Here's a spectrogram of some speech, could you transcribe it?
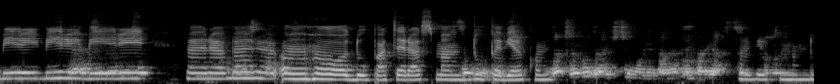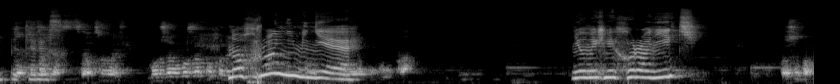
Biri, biri, biri bara, bara. Oho, dupa teraz, mam dupę wielką. Dlaczego daliście moje dane tej wariatce? Ale wielką mam dupę Jakiej teraz. wariatce? O co chodzi? Może, może po kolei? No chroni mnie! Głupa. Nie umiesz mnie chronić? Proszę pana.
